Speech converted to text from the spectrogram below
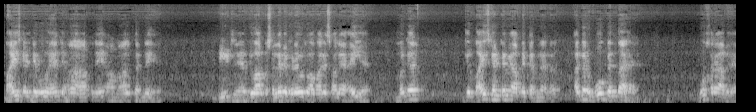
بائیس گھنٹے وہ ہیں جہاں آپ نے اعمال کرنے ہیں بیڈز ہیں۔ جو آپ مسئلے پہ کھڑے ہو تو ہمارے سال ہے ہی ہے۔ مگر جو بائیس گھنٹے میں آپ نے کرنا ہے نا اگر وہ گندا ہے، وہ خراب ہے،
